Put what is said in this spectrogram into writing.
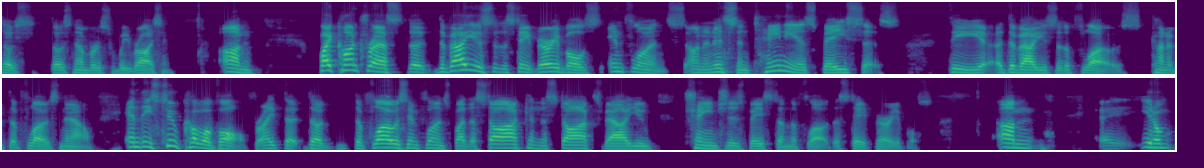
Those, those numbers will be rising. Um, by contrast, the, the values of the state variables influence on an instantaneous basis the uh, the values of the flows, kind of the flows now. And these two co-evolve, right? The the the flow is influenced by the stock, and the stock's value changes based on the flow, the state variables. Um, eh, you know,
